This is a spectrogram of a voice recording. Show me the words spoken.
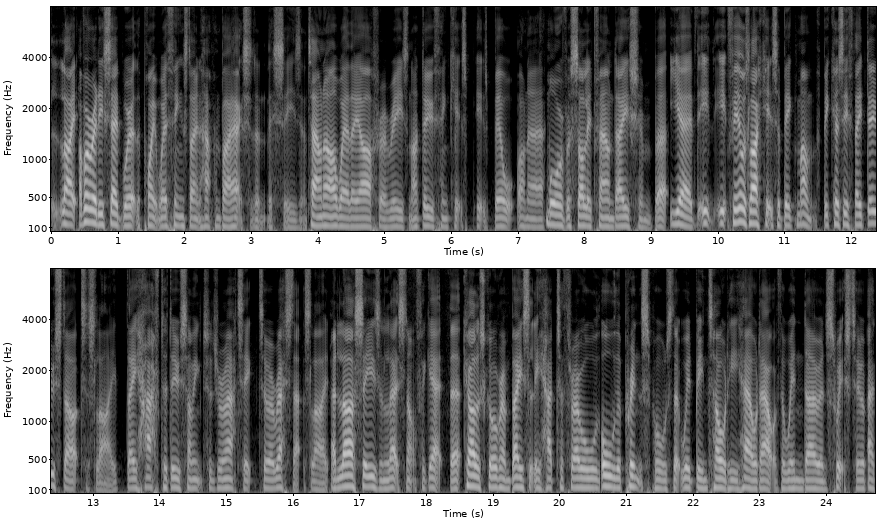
Like I've already said, we're at the point where things don't happen by accident this season. Town are where they are for a reason. I do think it's it's built on a more of a solid foundation. But yeah, it, it feels like it's a big month because if they do start to slide, they have to do something to dramatic to arrest that slide. And last season, let's not forget that Carlos Corberán basically had to throw all, all the principles that we'd been told he held out of the window and switch to a,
